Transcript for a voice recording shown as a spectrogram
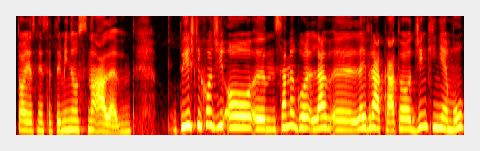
To jest niestety minus, no ale jeśli chodzi o samego y, lejwraka, to dzięki niemu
